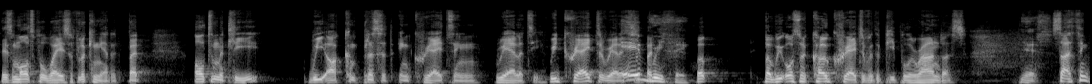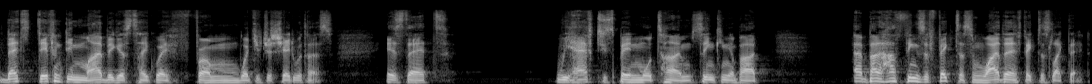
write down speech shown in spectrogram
there's multiple ways of looking at it, but ultimately we are complicit in creating reality. We create the reality. Everything. But, but, but we also co-create it with the people around us. Yes. So I think that's definitely my biggest takeaway from what you've just shared with us is that we have to spend more time thinking about about how things affect us and why they affect us like that.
